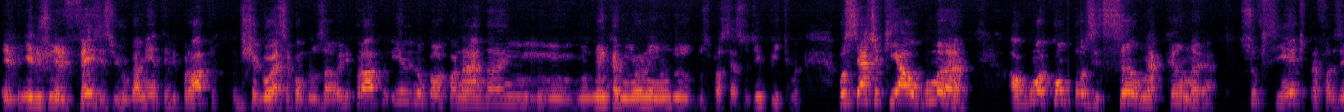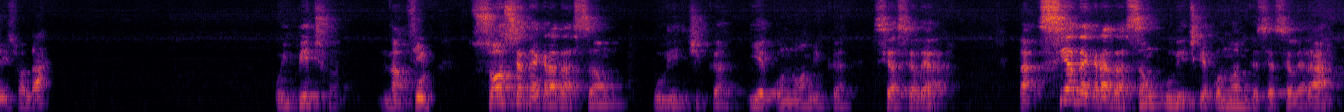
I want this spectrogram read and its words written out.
ele, ele, ele, fez esse julgamento, ele próprio, ele chegou a essa conclusão ele próprio, e ele não colocou nada, em, em, não encaminhou nenhum dos, dos processos de impeachment. Você acha que há alguma, alguma composição na Câmara suficiente para fazer isso andar? o impeachment? Não. Sim. Só se a degradação política e econômica se acelerar. Tá? Se a degradação política e econômica se acelerar,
